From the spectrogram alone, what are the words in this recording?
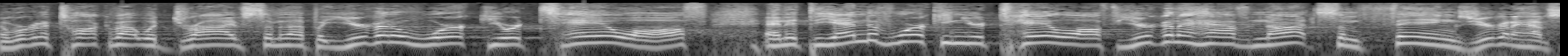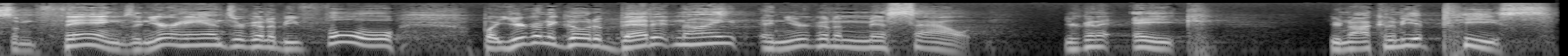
and we're going to talk about what drives some of that, but you're going to work your tail off. And at the end of working your tail off, you're going to have not some things, you're going to have some things and your hands are going to be full, but you're going to go to bed at night and you're going to miss out. You're going to ache. You're not going to be at peace.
